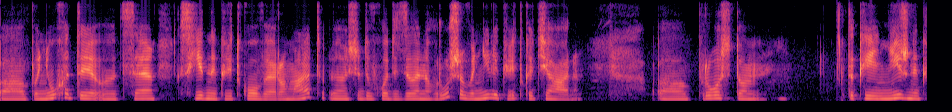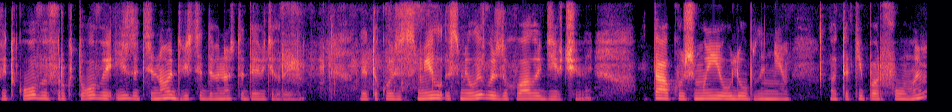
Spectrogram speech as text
е, понюхати. Е, Це східний квітковий аромат. Е, Сюди входить зелена груша, ванілі, квітка тіара. Просто такий ніжний, квітковий, фруктовий і за ціною 299 гривень. Для такої сміл, сміливої, зухвалої дівчини. Також мої улюблені такі парфуми.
